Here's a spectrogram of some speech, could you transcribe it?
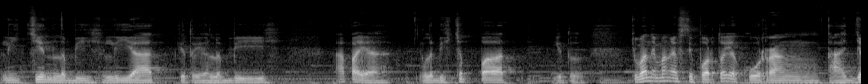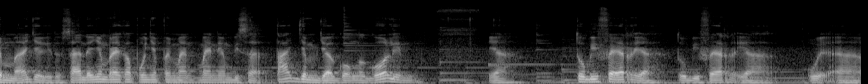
licin lebih liat gitu ya lebih apa ya lebih cepat gitu. Cuman emang FC Porto ya kurang tajam aja gitu. Seandainya mereka punya pemain-pemain yang bisa tajam jago ngegolin ya to be fair ya to be fair ya uh,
